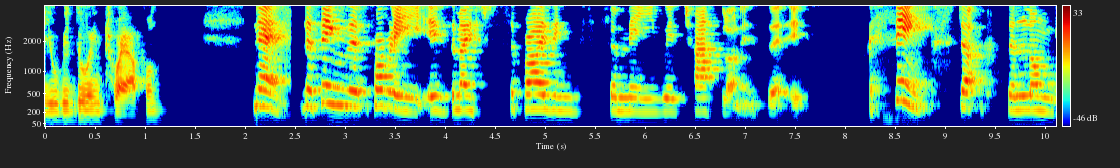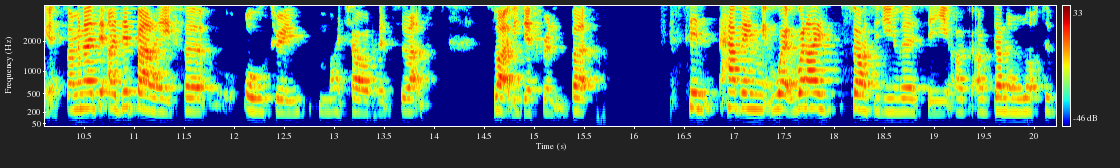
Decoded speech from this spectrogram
you'll be doing triathlon? No, the thing that probably is the most surprising for me with triathlon is that it's I think stuck the longest. I mean, I did, I did ballet for all through my childhood, so that's slightly different. But since having when I started university, I've, I've done a lot of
